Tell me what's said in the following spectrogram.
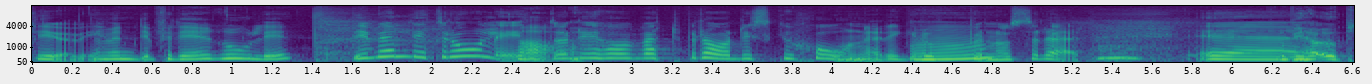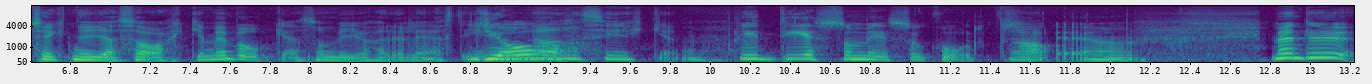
Det gör vi. Men det, för det är roligt. Det är väldigt roligt. Ja. Och det har varit bra diskussioner i gruppen mm. och sådär. Mm. Och vi har upptäckt nya saker med boken som vi ju hade läst innan ja, cirkeln. Det är det som är så coolt. Ja. Eh, men du,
